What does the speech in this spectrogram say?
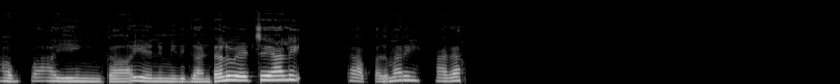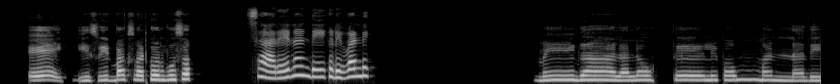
అబ్బా ఇంకా ఎనిమిది గంటలు వెయిట్ చేయాలి. తప్పదు మరి. అదా ఏ ఈ స్వీట్ బాక్స్ పట్టుకొని కూసో. సరేనండి ఇక్కడ ఇవ్వండి. మేఘాలలో తేలి పొమ్మన్నది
